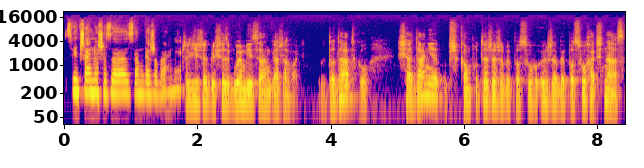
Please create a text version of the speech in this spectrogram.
zwiększają nasze za, zaangażowanie. Czyli żeby się głębiej zaangażować. W dodatku, siadanie przy komputerze, żeby, posłu- żeby posłuchać nas,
